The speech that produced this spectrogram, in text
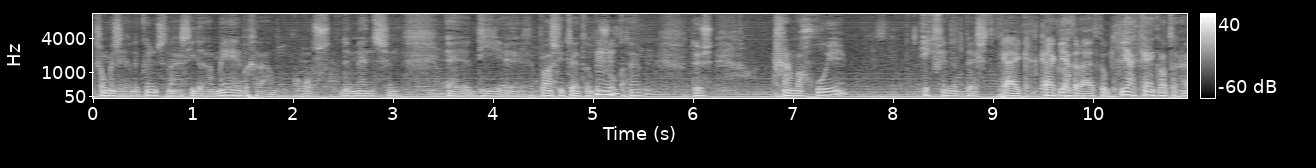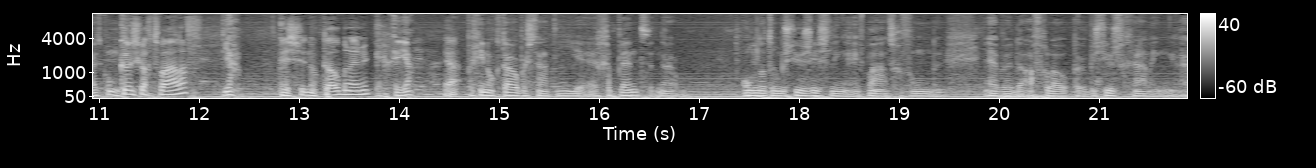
zal maar zeggen, de kunstenaars die eraan mee hebben gedaan. Als de mensen eh, die eh Place du Tetre bezocht hebben. Dus gaan we groeien? Ik vind het best. Kijk, kijk wat eruit komt. Ja, kijk wat eruit komt. Kunstkracht 12? Ja. Is in oktober neem ik? Ja. ja. Begin oktober staat die eh, gepland. Nou, omdat er een bestuurswisseling heeft plaatsgevonden... hebben we de afgelopen bestuursvergadering... eh,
